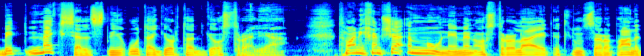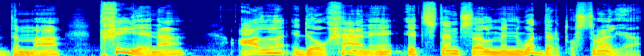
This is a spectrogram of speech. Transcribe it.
بت مكسل سنيقوتا جورتا دي أستراليا. ثماني خمسة أمونة من أستراليا إتلون سرطان الدماء تخيلنا على دوخانة اتستمسل من ودرت أستراليا.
